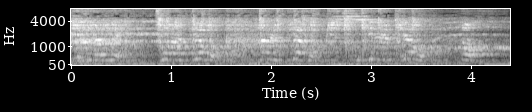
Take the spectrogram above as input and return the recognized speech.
그런 다음에 총알을 피하고 칼을 피하고 코끼리를 피하고 또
